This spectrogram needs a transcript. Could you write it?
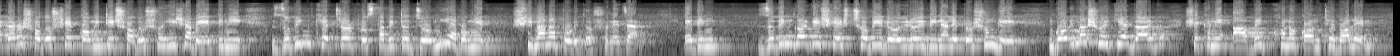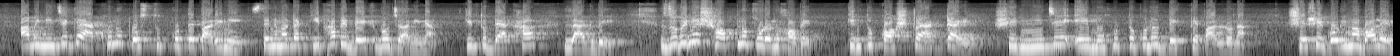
এগারো সদস্যের কমিটির সদস্য হিসাবে তিনি জুবিন ক্ষেত্রর প্রস্তাবিত জমি এবং এর সীমানা পরিদর্শনে যান। এদিন জুবিন গর্গের শেষ ছবি রই রই বিনালে প্রসঙ্গে গরিমা শইকিয়া গার্গ সেখানে আবেগঘন কণ্ঠে বলেন, আমি নিজেকে এখনও প্রস্তুত করতে পারিনি, সিনেমাটা কীভাবে দেখব জানি না, কিন্তু দেখা লাগবেই জুবিনের স্বপ্ন পূরণ হবে, কিন্তু কষ্ট একটাই, সে নিজে এই মুহূর্তগুলো দেখতে পারল না। শেষে গরিমা বলেন,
